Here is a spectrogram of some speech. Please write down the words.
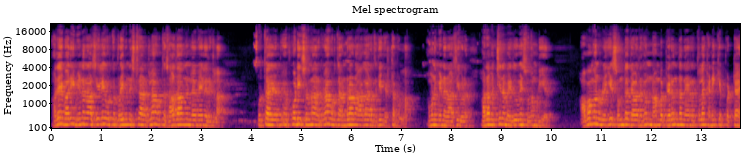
அதே மாதிரி மீனராசியிலே ஒருத்தர் பிரைம் மினிஸ்டராக இருக்கலாம் ஒருத்தர் சாதாரண நிலைமையில் இருக்கலாம். ஒருத்தர் கோடீஸ்வரனாக இருக்கலாம் ஒருத்தர் அன்றாட ஆகாரத்துக்கே கஷ்டப்படலாம். அவனும் மீனராசி அதை வச்சு நம்ம எதுவுமே சொல்ல முடியாது. அவனுடைய சொந்த ஜாதகம் நாம் பிறந்த நேரத்தில் கணிக்கப்பட்ட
